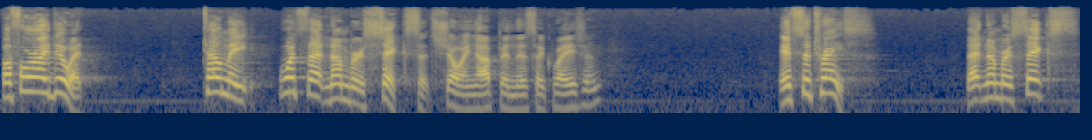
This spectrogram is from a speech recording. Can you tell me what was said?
Before I do it, tell me, what's that number 6 that's showing up in this equation? It's the trace. That number 6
